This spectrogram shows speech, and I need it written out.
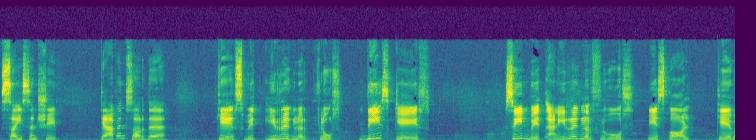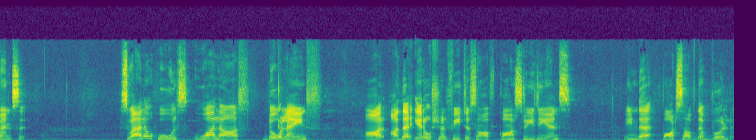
size and shape. Caverns are the caves with irregular floors. These caves seen with an irregular floors is called caverns. Swallow holes, uvalas, dolines are other erosional features of karst regions in the parts of the world.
